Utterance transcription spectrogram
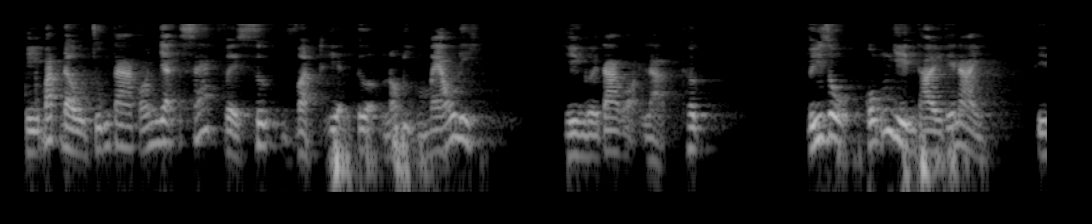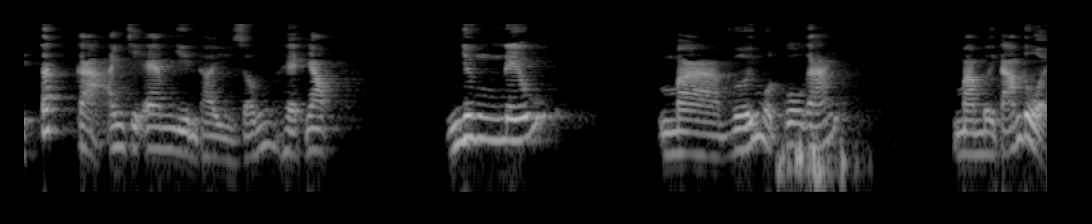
thì bắt đầu chúng ta có nhận xét về sự vật hiện tượng nó bị méo đi, thì người ta gọi là thực ví dụ, cũng nhìn thầy thế này, thì tất cả anh chị em nhìn thầy giống hệt nhau. Nhưng nếu mà với một cô gái mà 18 tuổi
